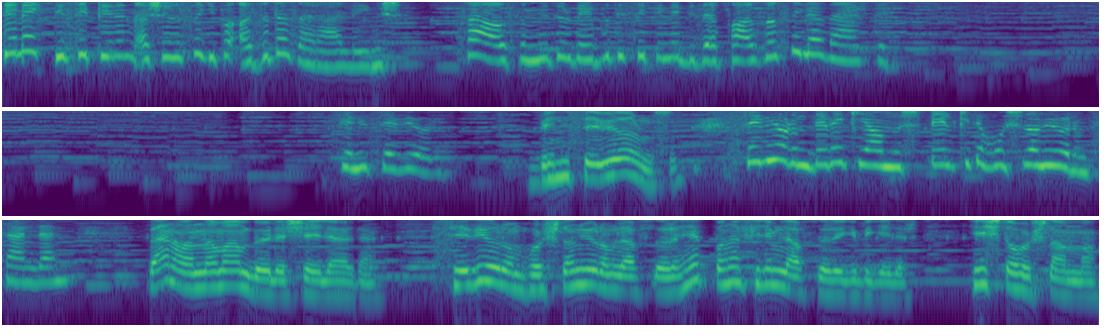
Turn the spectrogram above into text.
Demek disiplinin aşırısı gibi azı da zararlıymış. Sağ olsun müdür bey bu disiplini bize fazlasıyla verdi. Seni seviyorum. Beni seviyor musun? Seviyorum demek yanlış. Belki de hoşlanıyorum senden. Ben anlamam böyle şeylerden. Seviyorum, hoşlanıyorum lafları hep bana film lafları gibi gelir. Hiç de hoşlanmam.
